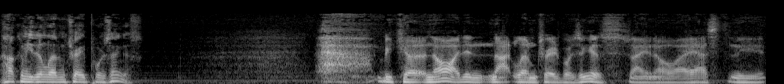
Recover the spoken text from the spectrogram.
How come you didn't let him trade Porzingis? Because no, I didn't not let him trade Porzingis. I know I asked the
